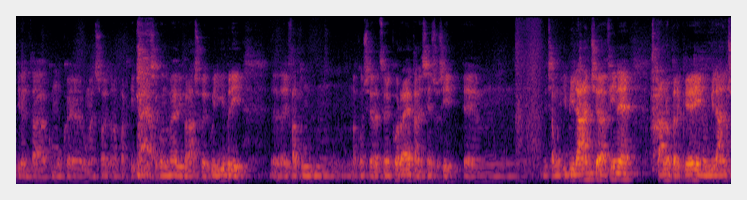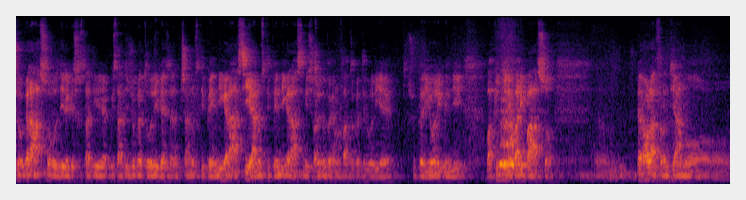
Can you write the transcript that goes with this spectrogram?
diventa comunque come al solito una partita che secondo me vivrà su equilibri, eh, hai fatto un, una considerazione corretta, nel senso sì, ehm, diciamo, i bilanci alla fine stanno perché in un bilancio grasso vuol dire che sono stati acquistati giocatori che hanno stipendi grassi e hanno stipendi grassi di solito perché hanno fatto categorie superiori, quindi va tutto di pari passo. Ehm, però la affrontiamo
